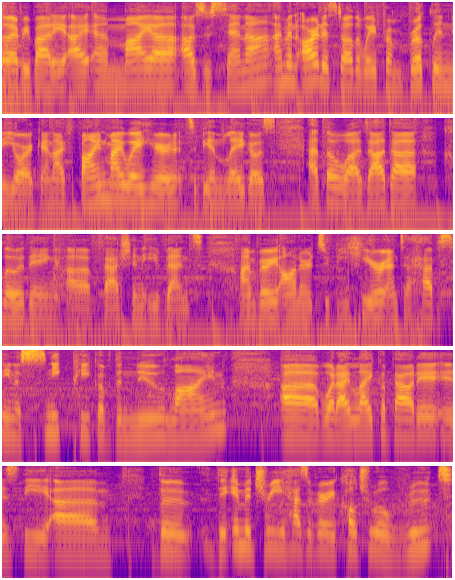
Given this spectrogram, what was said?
Hello, everybody. I am Maya Azucena. I'm an artist all the way from Brooklyn, New York, and I find my way here to be in Lagos at the Wadada Clothing uh, Fashion event. I'm very honored to be here and to have seen a sneak peek of the new line. Uh, what I like about it is the um, the the imagery has a very cultural root,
